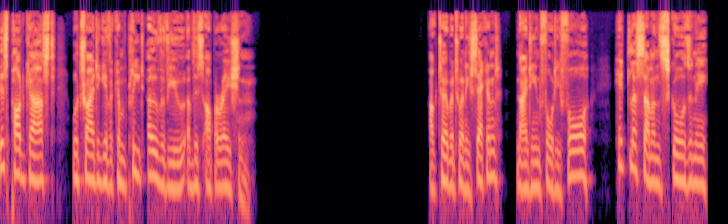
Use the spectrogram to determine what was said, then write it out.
This podcast will try to give a complete overview of this operation. October 22, 1944, Hitler summons Skorzeny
